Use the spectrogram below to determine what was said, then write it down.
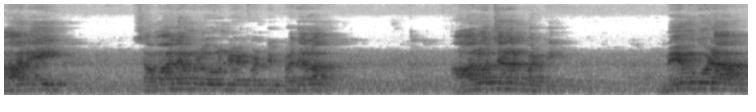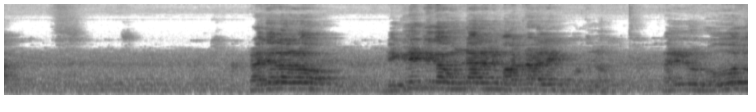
కానీ సమాజంలో ఉండేటువంటి ప్రజల ఆలోచనను బట్టి మేము కూడా ప్రజలలో డిగ్నిటీగా ఉండాలని మాట్లాడలేకపోతున్నాం. కానీ నువ్వు రోజు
